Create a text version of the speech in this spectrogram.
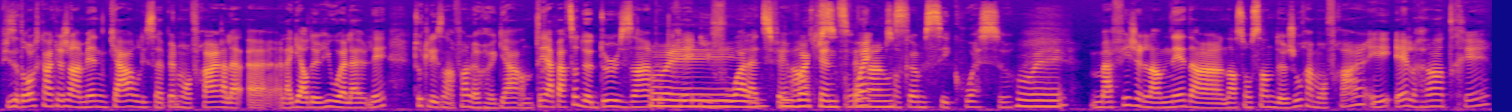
puis c'est drôle quand que j'emmène Carl, il s'appelle mon frère, à la, à- à la garderie où elle allait, tous les enfants le regardent. Tu sais, à partir de deux ans à peu Oui. près, ils voient la Ils différence. voient qu'il y a une Ouais, différence. ils sont comme, c'est quoi ça? Oui. Ma fille, je l'emmenais dans, dans son centre de jour à mon frère et elle rentrait,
